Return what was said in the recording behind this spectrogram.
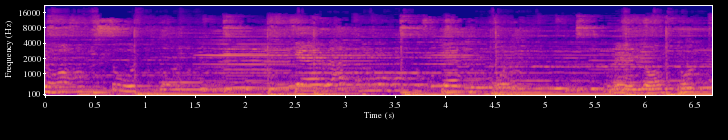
ยอมสุดทนแกรักลูกแกทุกคน แม่ยอมทน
